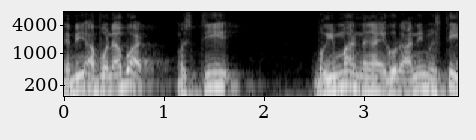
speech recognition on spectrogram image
Jadi apa nak buat? Mesti beriman dengan ayat Quran ni mesti.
